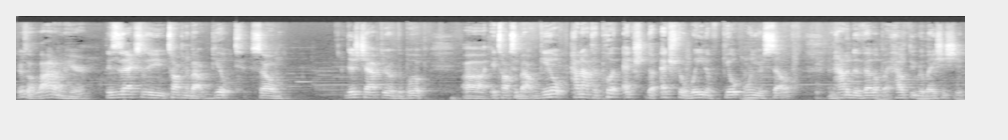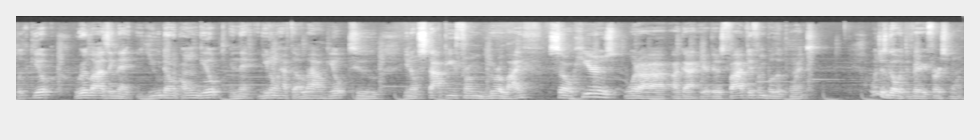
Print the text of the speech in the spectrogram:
There's a lot on here. This is actually talking about guilt. So this chapter of the book, uh, it talks about guilt, how not to put the extra weight of guilt on yourself and how to develop a healthy relationship with guilt, realizing that you don't own guilt and that you don't have to allow guilt to, you know, stop you from your life. So here's what I, I got here. There's five different bullet points. We'll just go with the very first one.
